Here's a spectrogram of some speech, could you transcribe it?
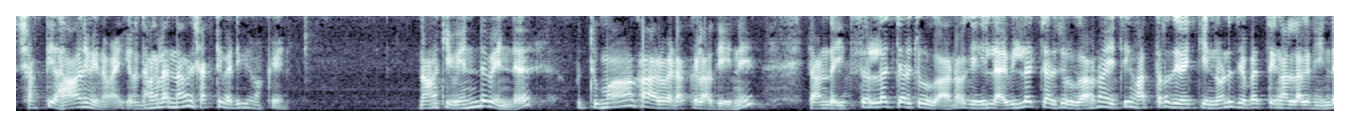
ශක්තිය හානි වෙනවා කියලා. දඟලන දඟලන ශක්තිය වැඩි වීමක් වෙනවා. නාකි වෙන්න වෙන්න පුතුමාකාර වැඩක් වෙලා තියෙන්නේ. යන්න ඉස්සෙල්ලා චර්චුරු ගන්නවා ගිහිල්ලා ඇවිල්ලා චර්චුරු ගන්නවා. ඉතින් හතර දිනක් ඉන්නවනේ දෙපැත්තෙන් අල්ලගෙන ඉන්න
